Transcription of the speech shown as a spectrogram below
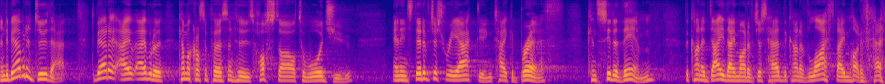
And to be able to do that, to be able to, able to come across a person who's hostile towards you, and instead of just reacting, take a breath, consider them, the kind of day they might have just had, the kind of life they might have had,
